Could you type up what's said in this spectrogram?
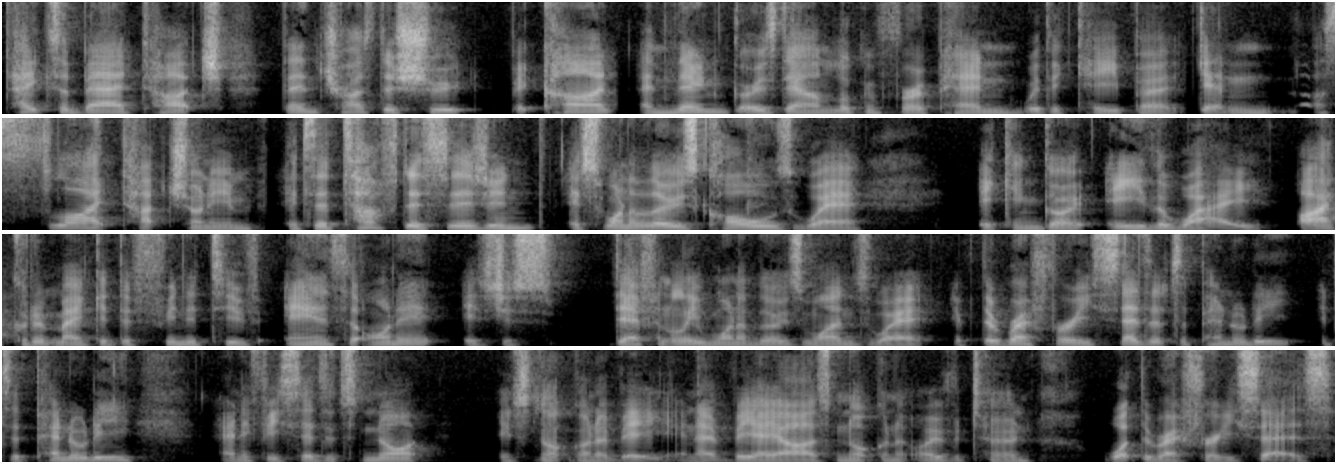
takes a bad touch, then tries to shoot, but can't, and then goes down looking for a pen with the keeper, getting a slight touch on him. It's a tough decision. It's one of those calls where it can go either way. I couldn't make a definitive answer on it. It's just definitely one of those ones where if the referee says it's a penalty, it's a penalty. And if he says it's not, it's not going to be. And that VAR is not going to overturn what the referee says.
